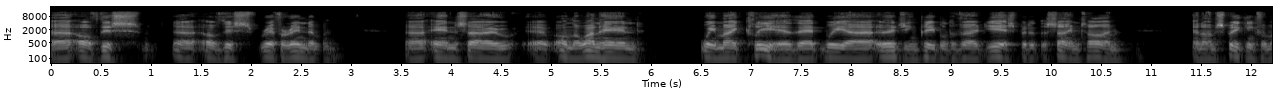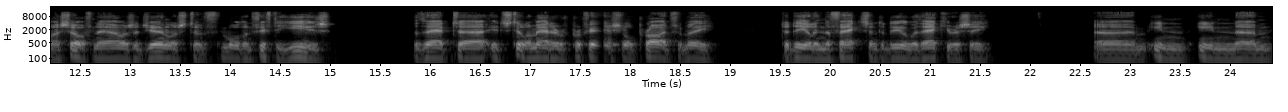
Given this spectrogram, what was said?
uh, of this uh, of this referendum, uh, and so uh, on the one hand, we make clear that we are urging people to vote yes, but at the same time, and I'm speaking for myself now as a journalist of more than 50 years, that uh, it's still a matter of professional pride for me to deal in the facts and to deal with accuracy um, in in um,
